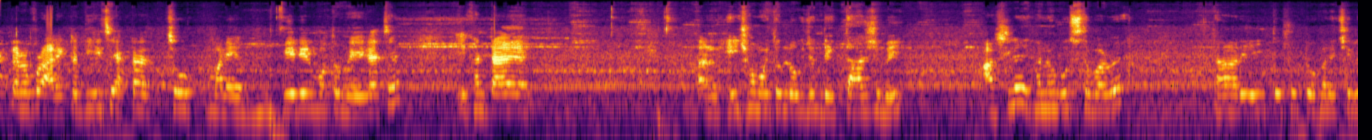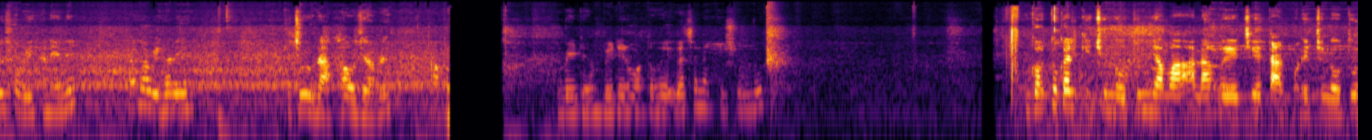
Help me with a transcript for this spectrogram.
একটার ওপর আরেকটা দিয়েছি। একটা চোখ মানে বেডের মতো হয়ে গেছে। এখানটায় কারণ এই সময় তো লোকজন দেখতে আসবেই। আসলে এখানেও বসতে পারবে। আর এই তোষকটা ওখানে ছিল, সব এখানে এনে এখন এখানে কিছু রাখাও যাবে। বেড বেডের মতো হয়ে গেছে না কি সুন্দর? গতকাল কিছু নতুন জামা আনা হয়েছে, তারপরে হচ্ছে নতুন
